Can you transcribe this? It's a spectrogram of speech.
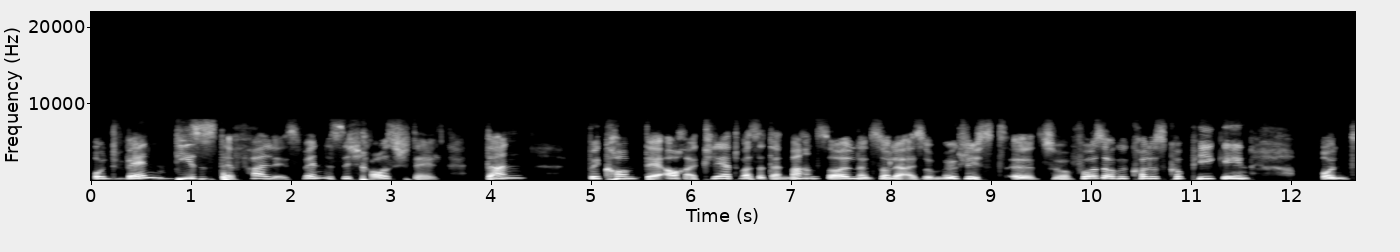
Und wenn dieses der Fall ist, wenn es sich herausstellt, dann bekommt der auch erklärt, was er dann machen soll. Dann soll er also möglichst äh, zur Vorsorgekoloskopie gehen und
